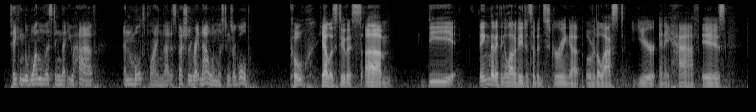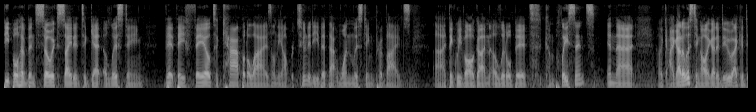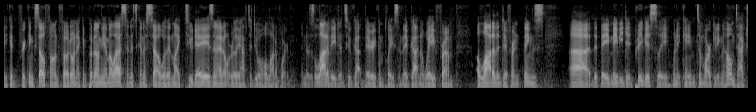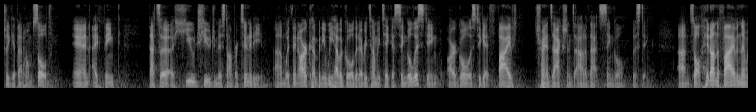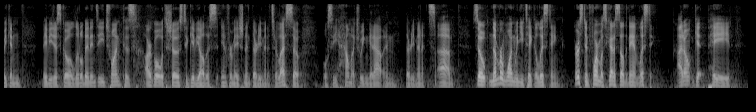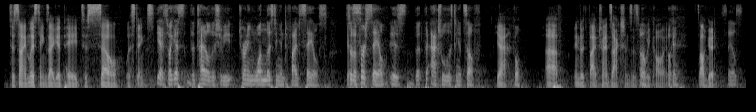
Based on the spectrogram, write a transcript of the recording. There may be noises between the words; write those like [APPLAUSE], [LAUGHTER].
taking the one listing that you have and multiplying that, especially right now when listings are gold. Cool. Yeah, let's do this. Um, the thing that I think a lot of agents have been screwing up over the last year and a half is people have been so excited to get a listing that they fail to capitalize on the opportunity that that one listing provides. Uh, I think we've all gotten a little bit complacent in that like I got a listing. All I got to do, I could take a freaking cell phone photo and I can put it on the MLS and it's going to sell within like two days and I don't really have to do a whole lot of work. And there's a lot of agents who've got very complacent. They've gotten away from a lot of the different things uh, that they maybe did previously when it came to marketing the home to actually get that home sold. And I think that's a, a huge, huge missed opportunity. Um, within our company, we have a goal that every time we take a single listing, our goal is to get five transactions out of that single listing. Um, so I'll hit on the five, and then we can maybe just go a little bit into each one because our goal with the show is to give you all this information in 30 minutes or less. So we'll see how much we can get out in 30 minutes. Um, so number one, when you take a listing, first and foremost, you got to sell the damn listing. I don't get paid to sign listings. I get paid to sell listings. Yeah, so I guess the title of this should be turning one listing into five sales. Yes. So the first sale is the, the actual listing itself. Yeah. Cool. Uh, into five transactions is what oh, we call it. Okay. It's all good. Sales.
